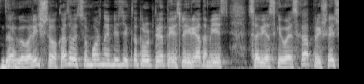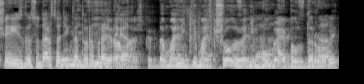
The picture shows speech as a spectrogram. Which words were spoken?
Да. И говорить, что, оказывается, можно и без диктатуры пролетариата, если рядом есть советские войска, пришедшие из государства Помните диктатуры пролетариата. Ералаш, когда маленький мальчик шел, и за ним да. бугай был здоровый. Да.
